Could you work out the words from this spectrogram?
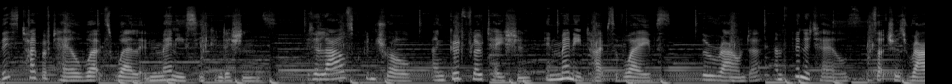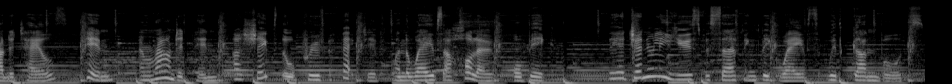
This type of tail works well in many sea conditions. It allows for control and good flotation in many types of waves. The rounder and thinner tails, such as rounded tails, pin, and rounded pin, are shapes that will prove effective when the waves are hollow or big. They are generally used for surfing big waves with gun boards.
